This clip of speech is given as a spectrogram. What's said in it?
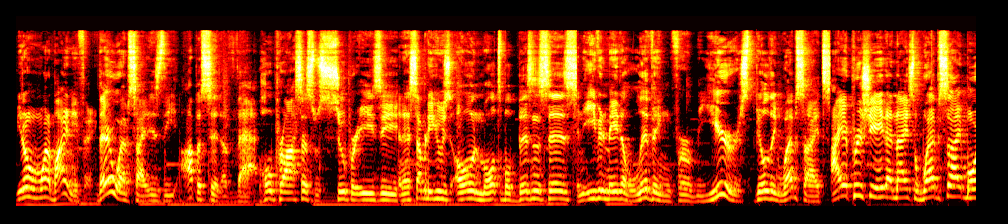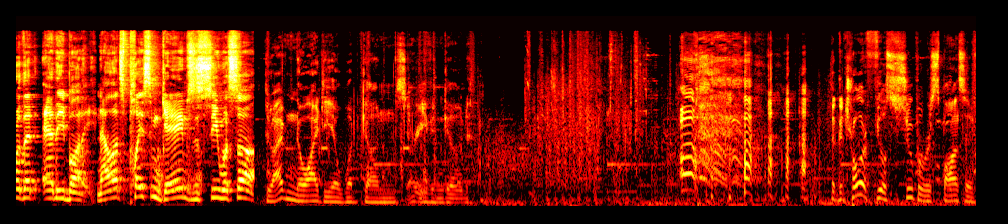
you don't want to buy anything. Their website is the opposite of that. The whole process was super easy. And as somebody who's owned multiple businesses and even made a living for years building websites, I appreciate a nice website more than anybody. Now let's play some games and see what's up. Dude, I have no idea what guns are even good. The controller feels super responsive.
